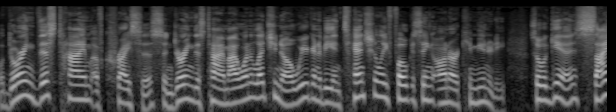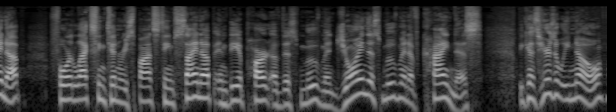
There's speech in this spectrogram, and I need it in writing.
Well, during this time of crisis and during this time, I want to let you know we're going to be intentionally focusing on our community. So, again, sign up for Lexington Response Team. Sign up and be a part of this movement. Join this movement of kindness because here's what we know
